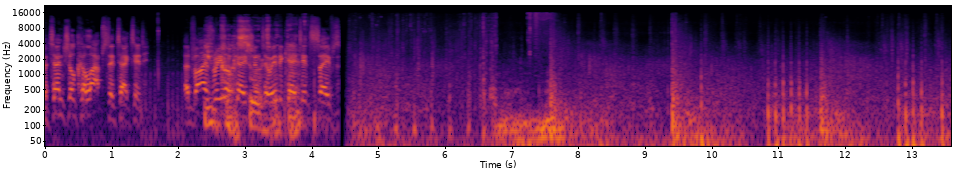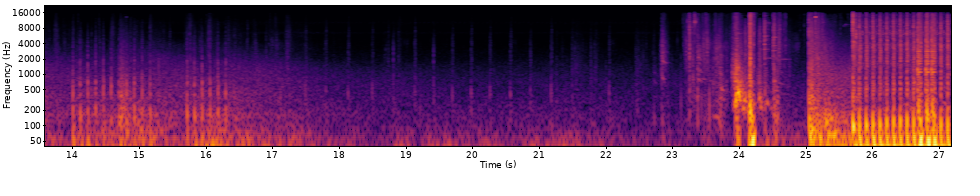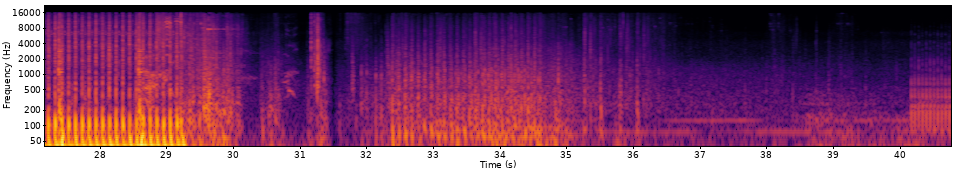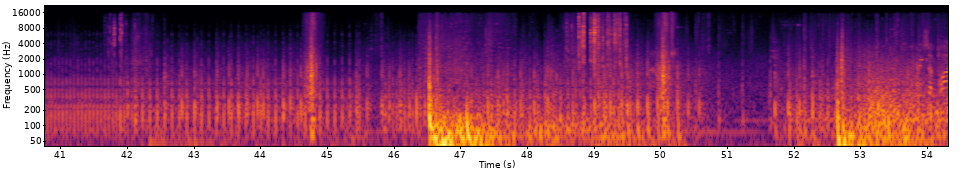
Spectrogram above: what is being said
Potential collapse detected. Advise You relocation to indicated safe zone.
